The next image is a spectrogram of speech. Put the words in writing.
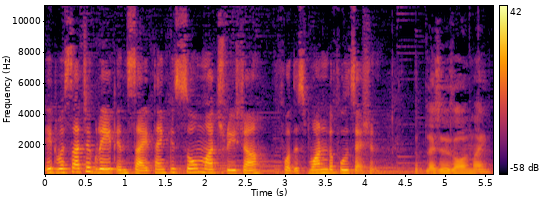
It was such a great insight. Thank you so much, Risha, for this wonderful session. The pleasure is all mine.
